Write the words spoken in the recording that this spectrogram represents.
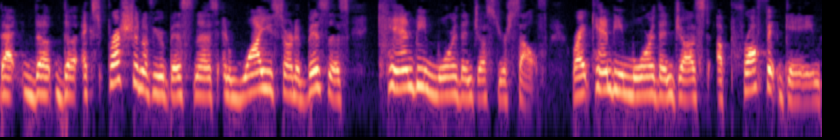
that the the expression of your business and why you start a business can be more than just yourself, right? Can be more than just a profit game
